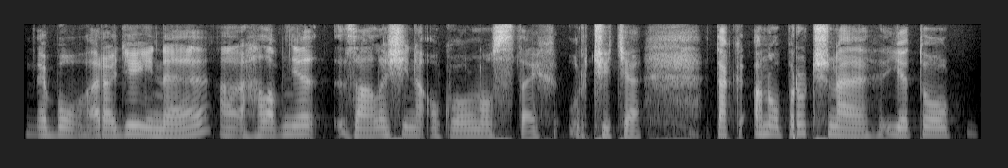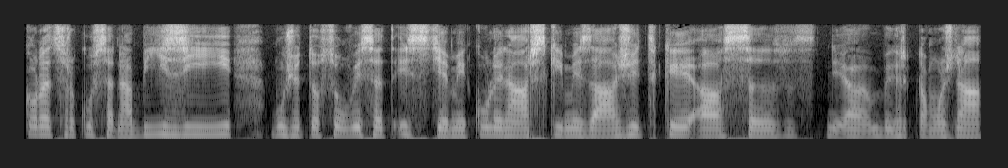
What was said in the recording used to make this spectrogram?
nebo raději ne, a hlavně záleží na okolnostech, určitě. Tak ano, proč ne? Je to konec roku se nabízí, může to souviset i s těmi kulinářskými zážitky a s, já bych řekla možná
